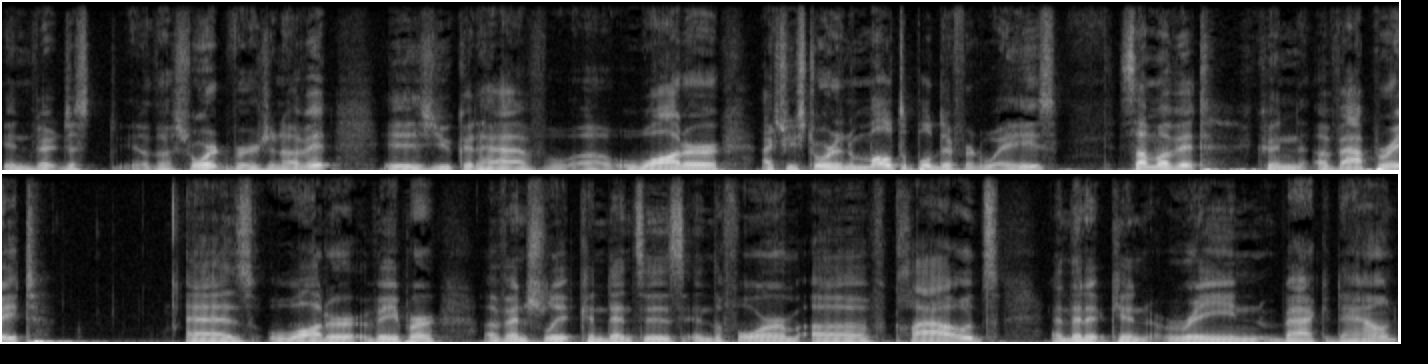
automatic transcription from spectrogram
in just you know the short version of it is you could have uh, water actually stored in a multiple different ways. Some of it can evaporate as water vapor. Eventually, it condenses in the form of clouds, and then it can rain back down.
